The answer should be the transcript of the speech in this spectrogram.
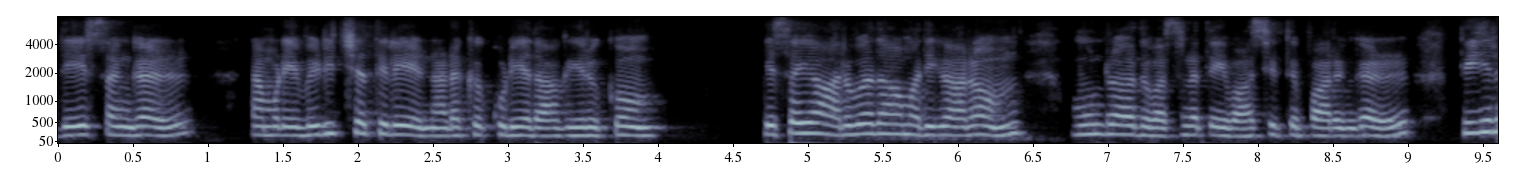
தேசங்கள் நம்முடைய வெளிச்சத்திலே நடக்கக்கூடியதாக இருக்கும். இசையா அறுபதாம் அதிகாரம் மூன்றாவது வசனத்தை வாசித்து பாருங்கள். பிற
